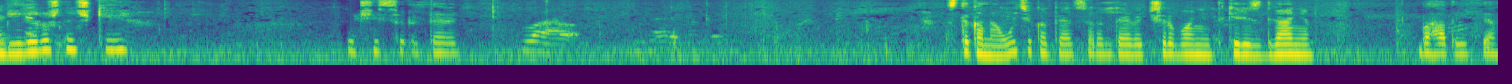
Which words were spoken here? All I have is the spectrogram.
Білі рушнички. По 6,49. Стика наутіка 5,49, червоні, такі різдвяні. Багато їх є.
